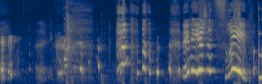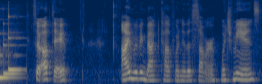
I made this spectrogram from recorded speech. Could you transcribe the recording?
pancake? Maybe you should sleep. So update. I'm moving back to California this summer, which means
